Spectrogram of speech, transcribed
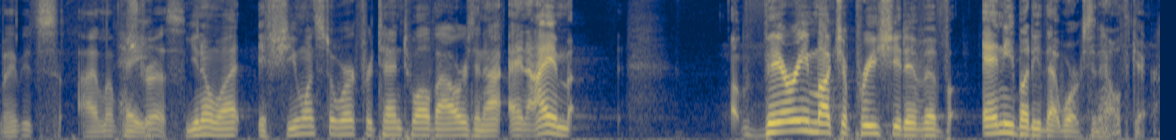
maybe it's high level Hey, stress. you know what? If she wants to work for 10, 12 hours, and I and I am very much appreciative of anybody that works in healthcare.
